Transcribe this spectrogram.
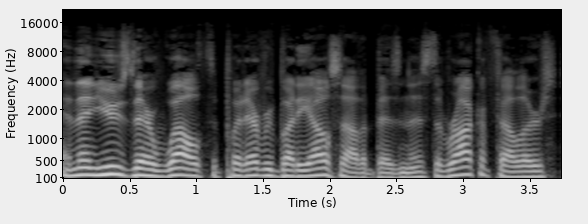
and then used their wealth to put everybody else out of business. The Rockefellers,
